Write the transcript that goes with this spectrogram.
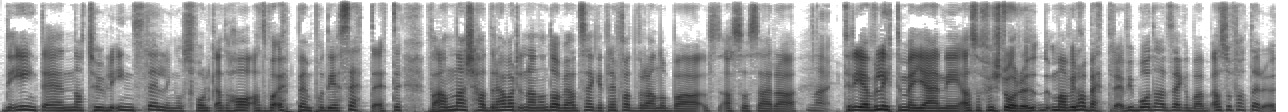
det är inte en naturlig inställning hos folk att, ha, att vara öppen på det sättet. För mm. annars hade det här varit en annan dag, vi hade säkert träffat varandra och bara alltså så här, trevligt med Jenny, alltså förstår du? Man vill ha bättre. Vi båda hade säkert bara, alltså fattar du?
